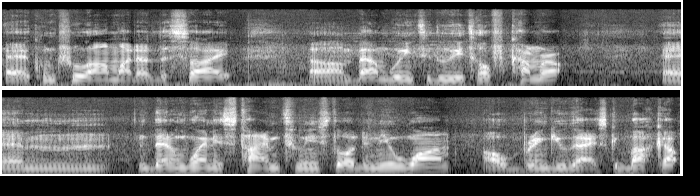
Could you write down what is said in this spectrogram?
uh, control arm at the other side um, but I'm going to do it off camera and then when it's time to install the new one I'll bring you guys back up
